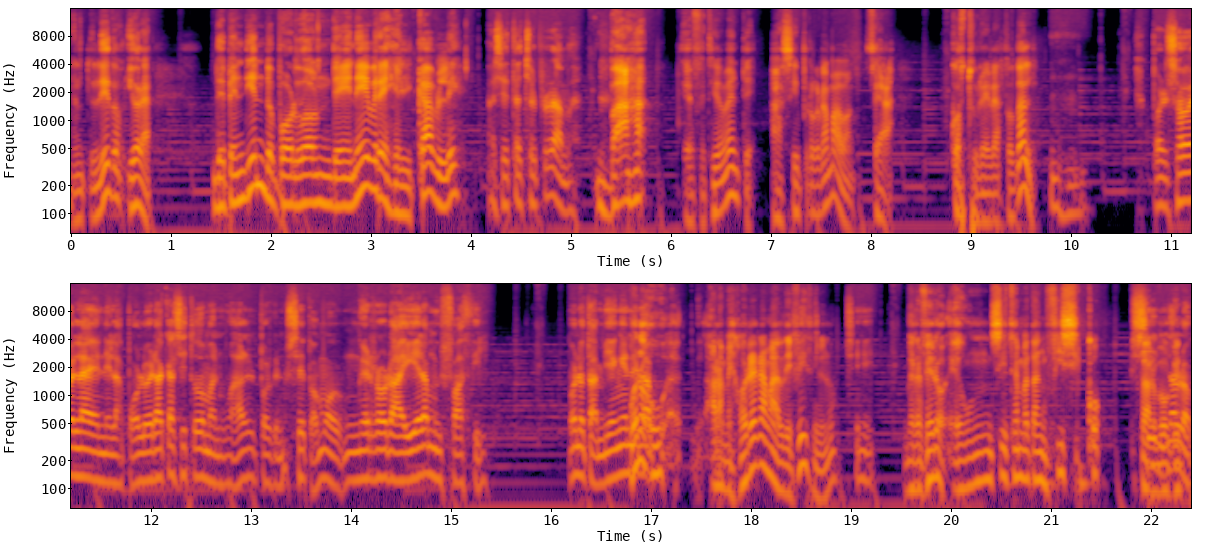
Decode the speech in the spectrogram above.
¿Entendido? Y ahora, dependiendo por donde enhebres el cable, Así está hecho el programa. baja. Efectivamente, así programaban. O sea, costureras total. Ujú. Por eso en, la- en el Apolo era casi todo manual, porque no sé, vamos, un error ahí era muy fácil. Bueno, también en Bueno, el... a lo mejor era más difícil, ¿no? Sí. Me refiero, en un sistema tan físico, Sí, no, que... lo,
